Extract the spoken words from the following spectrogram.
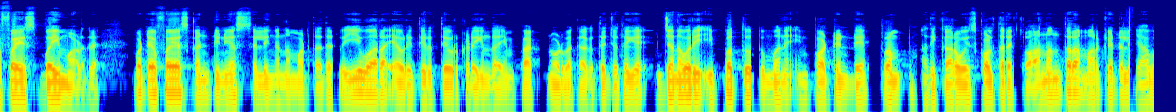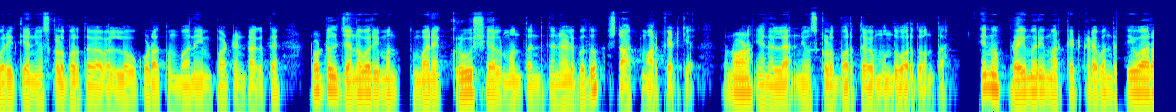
ಎಫ್ ಐ ಎಸ್ ಬೈ ಮಾಡಿದ್ರೆ. But F I S continuous selling ಅನ್ನ ಮಾಡ್ತಾ ಇದ್ದಾರೆ ಈ ವಾರ ಯಾವ ರೀತಿ ಇರುತ್ತೆ ಅವ್ರ ಕಡೆಯಿಂದ ಇಂಪ್ಯಾಕ್ಟ್ ನೋಡ್ಬೇಕಾಗುತ್ತೆ. ಜೊತೆಗೆ ಜನವರಿ ಇಪ್ಪತ್ತು ತುಂಬಾನೇ ಇಂಪಾರ್ಟೆಂಟ್ ಡೇ ಟ್ರಂಪ್ ಅಧಿಕಾರ ವಹಿಸ್ಕೊಳ್ತಾರೆ. ಸೊ ಆ ನಂತರ ಮಾರ್ಕೆಟ್ ಅಲ್ಲಿ ಯಾವ ರೀತಿಯ ನ್ಯೂಸ್ಗಳು ಬರ್ತವೆ ಅವೆಲ್ಲವೂ ಕೂಡ ತುಂಬಾನೇ ಇಂಪಾರ್ಟೆಂಟ್ ಆಗುತ್ತೆ. ಟೋಟಲ್ ಜನವರಿ ಮಂತ್ ತುಂಬಾನೇ ಕ್ರೂಷಿಯಲ್ ಮಂತ್ ಅಂತ ಹೇಳ್ಬೋದು ಸ್ಟಾಕ್ ಮಾರ್ಕೆಟ್ಗೆ ನೋಡೋಣ ಏನೆಲ್ಲ ನ್ಯೂಸ್ಗಳು ಬರ್ತವೆ ಮುಂದುವರೆದು ಅಂತ. ಇನ್ನು ಪ್ರೈಮರಿ ಮಾರ್ಕೆಟ್ ಕಡೆ ಬಂದ್ರೆ ಈ ವಾರ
